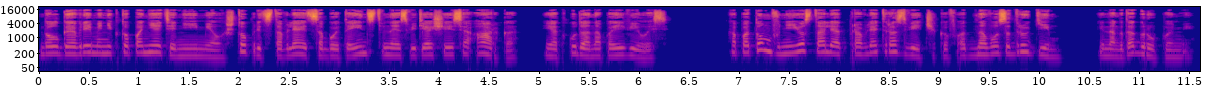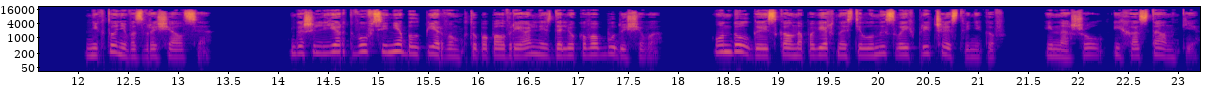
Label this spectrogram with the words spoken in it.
Долгое время никто понятия не имел, что представляет собой таинственная светящаяся арка и откуда она появилась. А потом в нее стали отправлять разведчиков одного за другим, иногда группами. Никто не возвращался. Гашильерт вовсе не был первым, кто попал в реальность далекого будущего. Он долго искал на поверхности Луны своих предшественников и нашел их останки.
